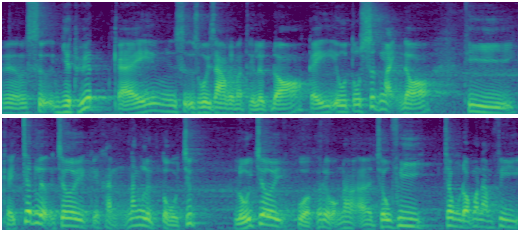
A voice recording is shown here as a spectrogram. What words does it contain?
ờ, sự nhiệt huyết cái sự dồi dào về mặt thể lực đó cái yếu tố sức mạnh đó thì cái chất lượng chơi cái khả năng lực tổ chức lối chơi của các đội bóng Nam, à, châu Phi trong đó có Nam Phi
